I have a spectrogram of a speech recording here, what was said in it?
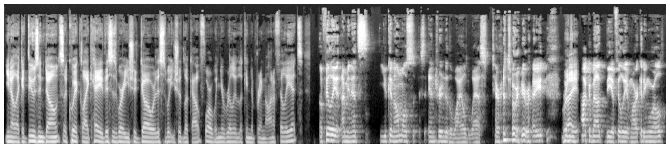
you know, like a do's and don'ts, a quick like, hey, this is where you should go, or this is what you should look out for when you're really looking to bring on affiliates affiliate i mean it's you can almost enter into the wild west territory right? When right. talk about the affiliate marketing world.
